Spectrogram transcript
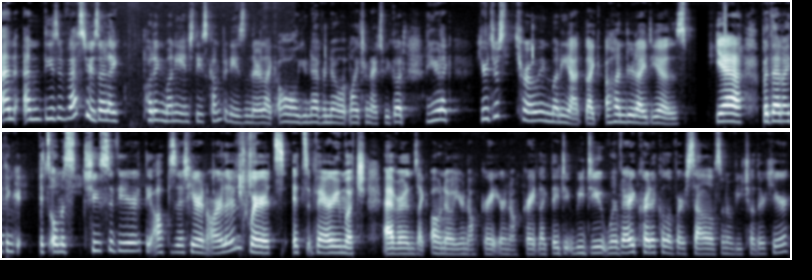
And and these investors are like putting money into these companies and they're like, oh, you never know, it might turn out to be good. And you're like, you're just throwing money at like a hundred ideas. Yeah, but then I think it's almost too severe the opposite here in Ireland where it's it's very much everyone's like, oh no, you're not great, you're not great. Like they do we do we're very critical of ourselves and of each other here.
